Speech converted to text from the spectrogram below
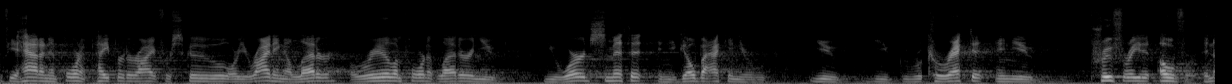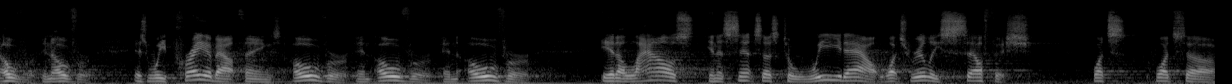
if you had an important paper to write for school or you're writing a letter, a real important letter, and you you wordsmith it and you go back and you, you, you correct it and you proofread it over and over and over. As we pray about things over and over and over, it allows, in a sense, us to weed out what's really selfish, what's, what's, uh,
